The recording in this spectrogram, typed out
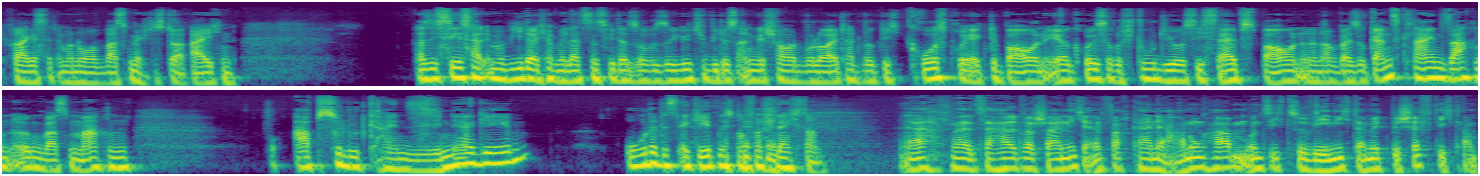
Die Frage ist halt immer nur, was möchtest du erreichen? Also ich sehe es halt immer wieder, ich habe mir letztens wieder so, so YouTube-Videos angeschaut, wo Leute halt wirklich Großprojekte bauen, eher größere Studios, sich selbst bauen und dann aber bei so ganz kleinen Sachen irgendwas machen, wo absolut keinen Sinn ergeben oder das Ergebnis noch verschlechtern. Ja, weil sie halt wahrscheinlich einfach keine Ahnung haben und sich zu wenig damit beschäftigt haben.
